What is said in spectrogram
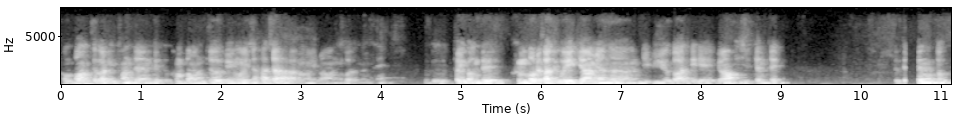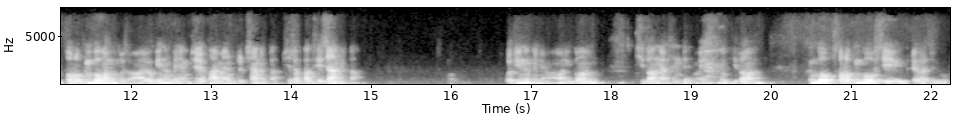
component가 return되는데 그 component memoize 하자 뭐 이런 거였는데 그 저희가 근데 근거를 가지고 얘기하면은 리뷰가 되게 명확해질 텐데 그때는 그 서로 근거가 없는 거죠. 아 여기는 그냥 최적화하면 좋지 않을까? 최적화 되지 않을까? 어, 어디는 그냥 아 이건 티도 안 날 텐데 뭐 이런 근거 서로 근거 없이 그래가지고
